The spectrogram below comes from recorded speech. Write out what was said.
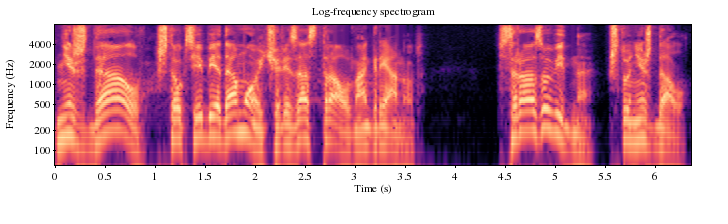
не ждал, что к тебе домой через астрал нагрянут. Сразу видно, что не ждал.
